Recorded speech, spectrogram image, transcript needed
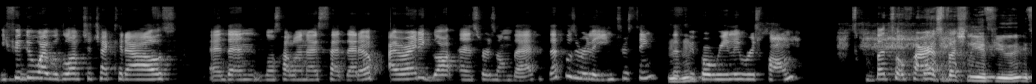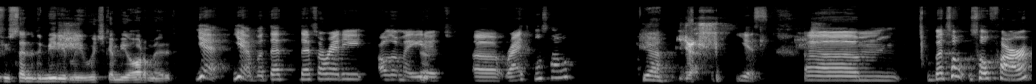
If you do, I would love to check it out." And then Gonzalo and I set that up. I already got answers on that. That was really interesting. That Mhm. people really respond. But so far, Yeah, especially if you if you send it immediately, which can be automated. yeah, yeah, but that that's already automated, uh, right, Gonzalo? Yeah. Yes. Yes. Um, but so so far,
